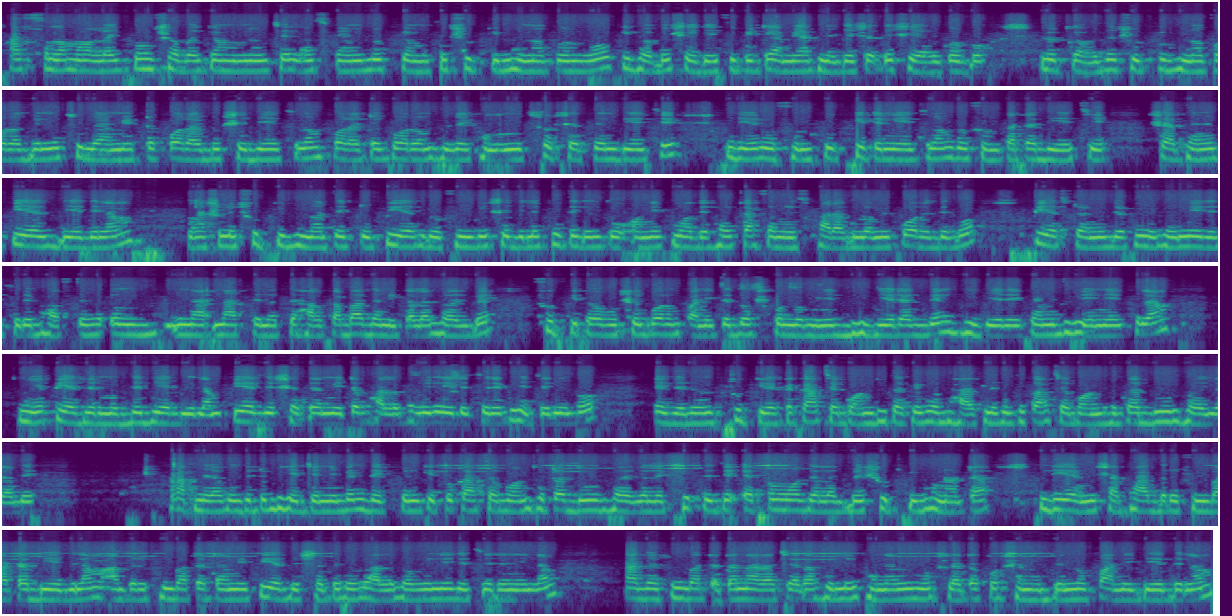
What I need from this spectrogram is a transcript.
আসসালামু আলাইকুম সবাই কেমন আছেন? আজকে আমি লুটকা মাছের শুটকি ভুনা করব। কীভাবে সেই রেসিপিটি আমি আপনাদের সাথে শেয়ার করব? লুটকা মাছের শুটকি ভুনা করার জন্য চুলে আমি একটা কড়াই বসিয়ে দিয়েছিলাম। কড়াইটা গরম হলে এখানে আমি সরষের তেল দিয়েছি, দিয়ে রসুন কেটে নিয়েছিলাম, রসুন কাটা দিয়েছি। সাথে আমি পেঁয়াজ দিয়ে দিলাম। আসলে শুটকি ভুনাতে একটু পেঁয়াজ, রসুন বেশি দিলে খেতে কিন্তু অনেক মজা হয়। কাঁচামরিচ ফাড়াগুলো আমি পরে দেব। পেঁয়াজটা আমি যখন নেড়ে ছেড়ে ভাজতে নাড়তে নাড়তে হালকা বাদামি কালার হয়ে আসবে। শুটকিটা অবশ্যই গরম পানিতে দশ পনেরো মিনিট ভিজিয়ে রাখবেন। ভিজিয়ে রেখে আমি ধুয়ে নিয়েছিলাম। নিয়ে পেঁয়াজের মধ্যে দিয়ে দিলাম। পেঁয়াজের সাথে আমি এটা ভালোভাবে নেড়ে চেড়ে ভেজে নেব। এই যে ধরুন শুটকির একটা কাঁচা গন্ধ থাকে ভাজলে কিন্তু কাঁচা গন্ধটা দূর হয়ে যাবে। আপনারা কিন্তু একটু ভেজে নেবেন, দেখবেন কিন্তু কাঁচা গন্ধটা দূর হয়ে গেলে খেতে যে এত মজা লাগবে শুটকি ভুনাটা দিয়ে আমি সাথে আদা, রসুন বাটা দিয়ে দিলাম। আদা, রসুন বাটাটা আমি পেঁয়াজের সাথে ভালোভাবে নেড়ে চেড়ে নিলাম। আদা, রসুন বাটাটা নাড়াচাড়া হলে এখানে আমি মশলাটা কষানোর জন্য পানি দিয়ে দিলাম।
